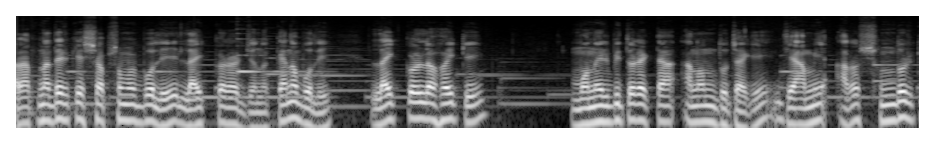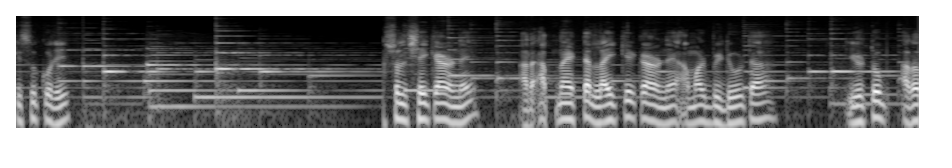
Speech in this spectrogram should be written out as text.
আর আপনাদেরকে সবসময় বলি লাইক করার জন্য। কেন বলি? লাইক করলে হয় কি, মনের ভিতরে একটা আনন্দ জাগে যে আমি আরও সুন্দর কিছু করি। আসলে সেই কারণে, আর আপনার একটা লাইকের কারণে আমার ভিডিওটা ইউটিউব আরও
